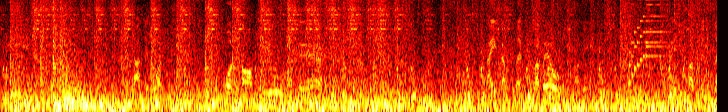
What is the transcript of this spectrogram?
ที จัดให้หมดกดต่อคิวโอเคให้แบบเต็มลาเบลตอนนี้ให้ด้วยความเต็มใจ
